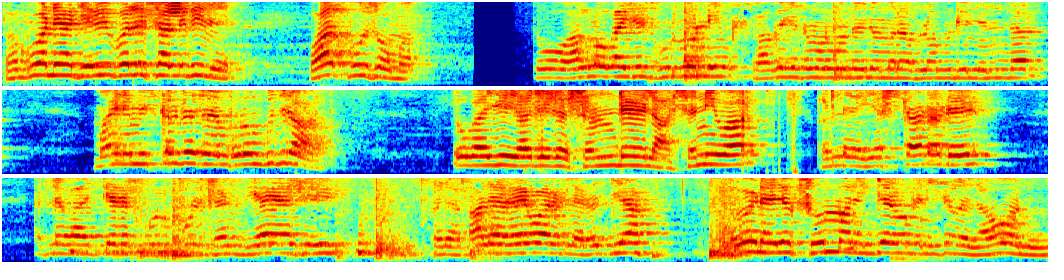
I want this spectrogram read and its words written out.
ભગવાને આજ એવી પરીક્ષા લીધી ને વાત પૂછોમાં તો હાલો ગાઈસ ગુડ મોર્નિંગ સ્વાગત છે તમારું બધાનું અમારા બ્લોગ વિડીયોની અંદર my name is Kalpesh I am from Gujarat તો ગાઈસ આજે છે સન્ડે લા શનિવાર એટલે યસ્ટાર્ટર ડે એટલે ભાઈ અત્યારે સ્કૂલ ફૂલ જણ વ્યાયા છે અને કાલે રવિવાર એટલે રજા. હવે ડાયરેક્ટ સોમવારે અગિયાર વાગે નિશાળે જવાનું.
